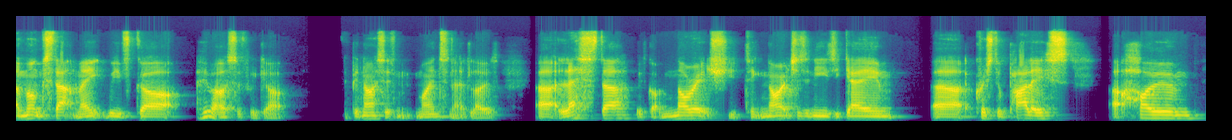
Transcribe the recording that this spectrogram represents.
amongst that, mate, we've got who else have we got? It'd be nice if my internet had loads. Uh, Leicester, we've got Norwich. You'd think Norwich is an easy game. Uh, Crystal Palace at home.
